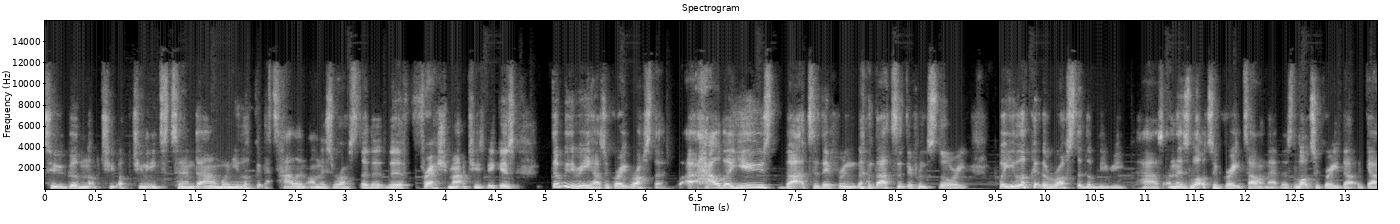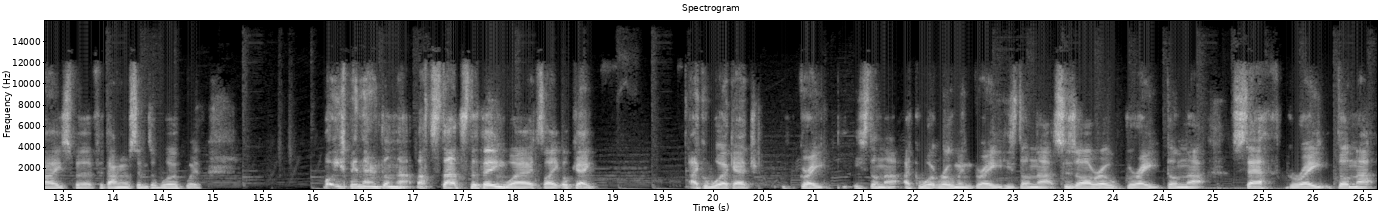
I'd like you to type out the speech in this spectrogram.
too good an opportunity to turn down when you look at the talent on this roster, the, the fresh matches, because WWE has a great roster. How they're used, that's a different that's a different story. But you look at the roster WWE has, and there's lots of great talent there. There's lots of great guys for, for Danielson to work with. But he's been there and done that. That's that's the thing where it's like, okay, I could work Edge. Great, he's done that. I could work Roman. Great, he's done that. Cesaro, great, done that. Seth, great, done that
